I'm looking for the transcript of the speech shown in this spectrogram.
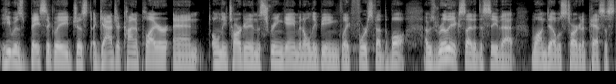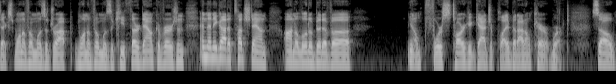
he was basically just a gadget kind of player and only targeted in the screen game and only being like force fed the ball. I was really excited to see that Wan'Dale was targeted past the sticks. One of them was a drop, one of them was a key third down conversion, and then he got a touchdown on a little bit of a you know, forced target gadget play, but I don't care. It worked. So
